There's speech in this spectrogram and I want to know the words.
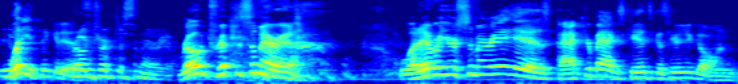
What do you think it is? Road trip to Samaria. Road trip to Samaria. Whatever your Samaria is, pack your bags, kids, because here you're going.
